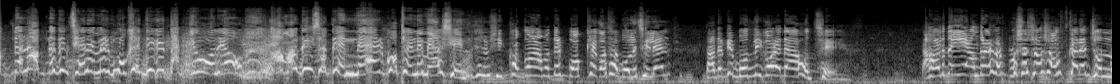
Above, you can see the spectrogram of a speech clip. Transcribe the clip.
আপনারা আপনাদের ছেলে মেয়ের মুখের দিকে তাকিয়ে হলেও আমাদের সাথে ন্যায়ের পথে নেমে আসেন যেসব শিক্ষকগণ আমাদের পক্ষে কথা বলেছিলেন। তাদেরকে বদলি করে দেওয়া হচ্ছে। তাহলে তো এই আন্দোলন এখন প্রশাসন সংস্কারের জন্য।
